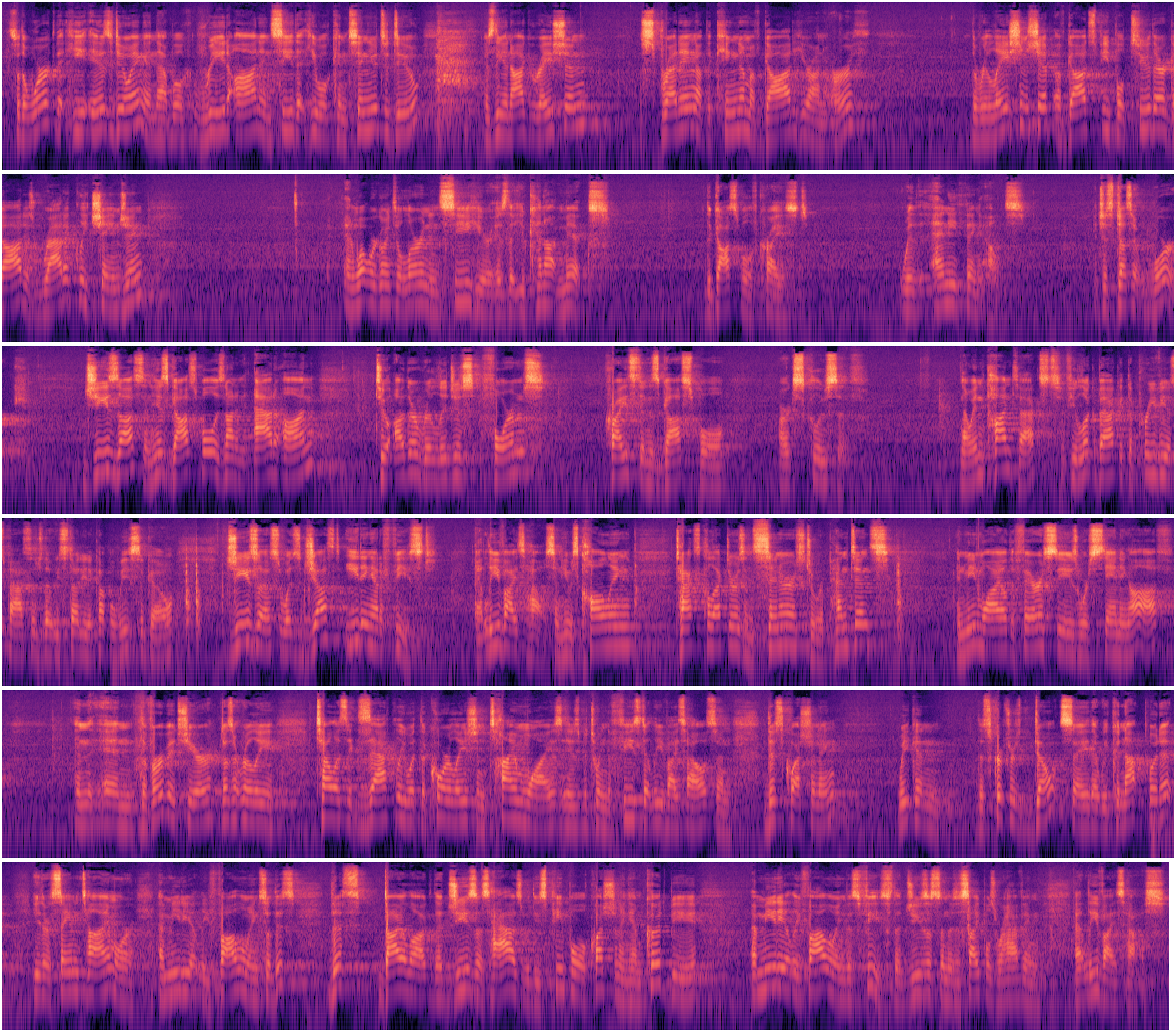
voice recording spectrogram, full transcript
So, the work that he is doing and that we'll read on and see that he will continue to do is the inauguration, spreading of the kingdom of God here on earth. The relationship of God's people to their God is radically changing. And what we're going to learn and see here is that you cannot mix the gospel of Christ with anything else. It just doesn't work. Jesus and his gospel is not an add on to other religious forms. Christ and his gospel are exclusive. Now, in context, if you look back at the previous passage that we studied a couple weeks ago, Jesus was just eating at a feast at Levi's house, and he was calling tax collectors and sinners to repentance. And meanwhile, the Pharisees were standing off. And, and the verbiage here doesn't really tell us exactly what the correlation time wise is between the feast at Levi's house and this questioning. We can, the scriptures don't say that we could not put it either same time or immediately following. So this this dialogue that Jesus has with these people questioning him could be immediately following this feast that Jesus and the disciples were having at Levi's house.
